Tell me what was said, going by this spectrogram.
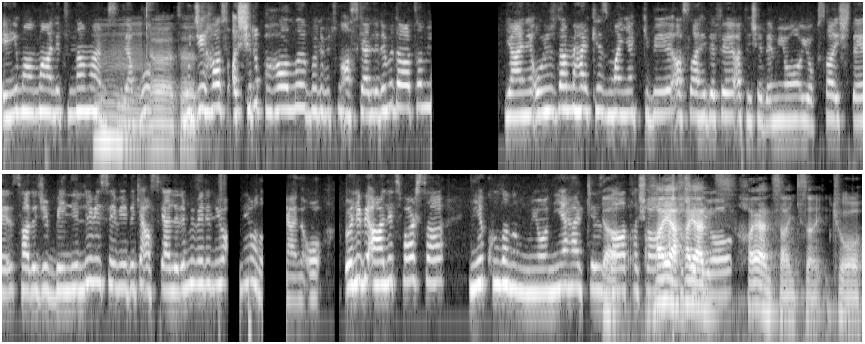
Eğim alma aletinden vermişsiniz. ya Hmm, bu evet, bu evet. cihaz aşırı pahalı. Böyle bütün askerlere mi dağıtamıyor? Yani o yüzden mi herkes manyak gibi asla hedefe ateş edemiyor yoksa işte sadece belirli bir seviyedeki askerlere mi veriliyor? Anlayamadım yani o öyle bir alet varsa niye kullanılmıyor? Niye herkes Ya, dağa taşa haya, ateş hayat, ediyor? hayat sanki sanki çoğu.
